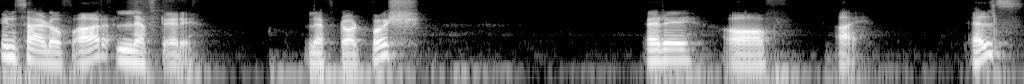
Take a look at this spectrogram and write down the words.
inside of our left array. Left dot push array of i. Else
